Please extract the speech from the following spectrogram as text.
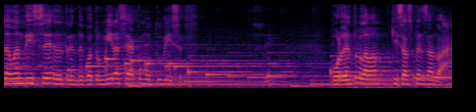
Labán dice en el 34, mira sea como tú dices por dentro la van quizás pensando, ah,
